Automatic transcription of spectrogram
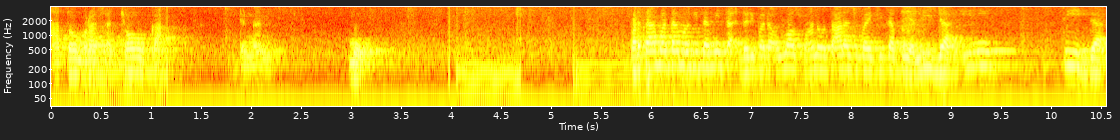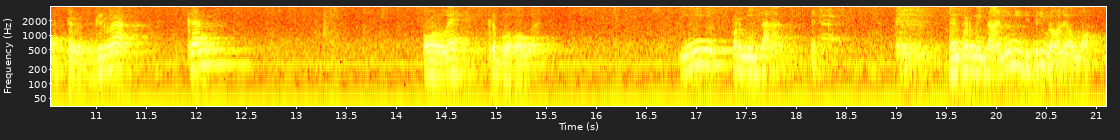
atau merasa congkak denganmu Pertama-tama kita minta daripada Allah Subhanahu wa taala supaya kita punya lidah ini tidak tergerakkan oleh kebohongan. Ini permintaan. Dan permintaan ini diterima oleh Allah.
